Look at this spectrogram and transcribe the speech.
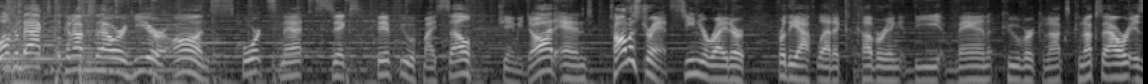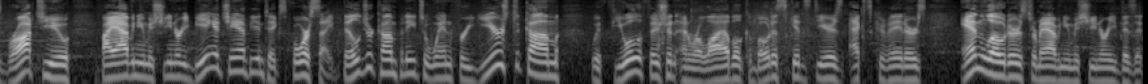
Welcome back to the Canucks Hour here on Sportsnet 650 with myself, Jamie Dodd, and Thomas Drance, senior writer for The Athletic, covering the Vancouver Canucks. Canucks Hour is brought to you by Avenue Machinery. Being a champion takes foresight. Build your company to win for years to come with fuel efficient and reliable Kubota skid steers, excavators, and loaders from Avenue Machinery. Visit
